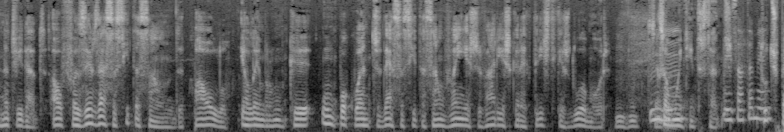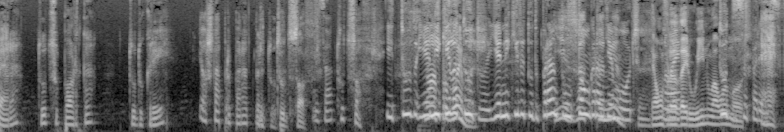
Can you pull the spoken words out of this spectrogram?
Natividade, ao fazeres essa citação de Paulo, eu lembro-me que um pouco antes dessa citação vêm as várias características do amor, que são muito interessantes. Exatamente. Tudo espera, tudo suporta, tudo crê, ele está preparado para tudo. Tudo sofre. Exato. Tudo sofre. E tudo, e Não aniquila tudo, e aniquila tudo perante um tão grande amor. Exatamente. É um não verdadeiro hino ao tudo amor. É, Desaparece.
